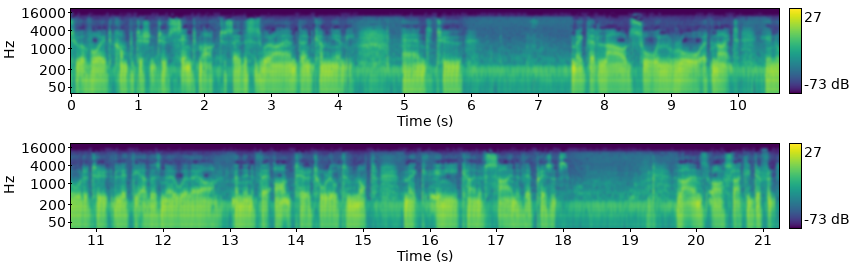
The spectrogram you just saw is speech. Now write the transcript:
to avoid competition, to scent mark, to say, This is where I am, don't come near me, and to make that loud sawing roar at night in order to let the others know where they are. And then, if they aren't territorial, to not make any kind of sign of their presence. Lions are slightly different.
